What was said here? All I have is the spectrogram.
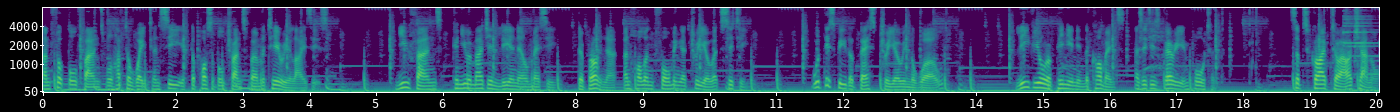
and football fans will have to wait and see if the possible transfer materializes. New fans, can you imagine Lionel Messi, De Bruyne, and Haaland forming a trio at City? Would this be the best trio in the world? Leave your opinion in the comments, as it is very important. Subscribe to our channel,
